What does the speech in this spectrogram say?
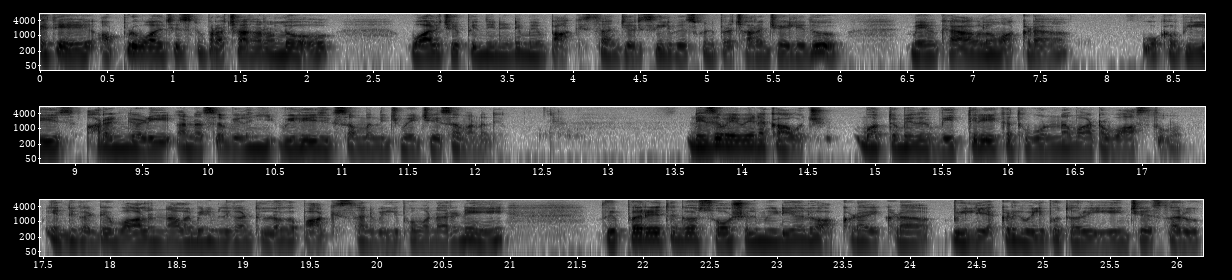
అయితే అప్పుడు వాళ్ళు చేసిన ప్రచారంలో వాళ్ళు చెప్పింది ఏంటంటే మేము పాకిస్తాన్ జెర్సీలు వేసుకుని ప్రచారం చేయలేదు. మేము కేవలం అక్కడ ఒక విలేజ్ అరంగడి అన్న విలేజ్ విలేజ్కి సంబంధించి మేము చేసామన్నది నిజం ఏమైనా కావచ్చు. మొత్తం మీద వ్యతిరేకత ఉన్న మాట వాస్తవం. ఎందుకంటే వాళ్ళు నలభై ఎనిమిది గంటల్లోగా పాకిస్తాన్ వెళ్ళిపోమన్నారని విపరీతంగా సోషల్ మీడియాలో అక్కడ ఇక్కడ వీళ్ళు ఎక్కడికి వెళ్ళిపోతారు ఏం చేస్తారు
